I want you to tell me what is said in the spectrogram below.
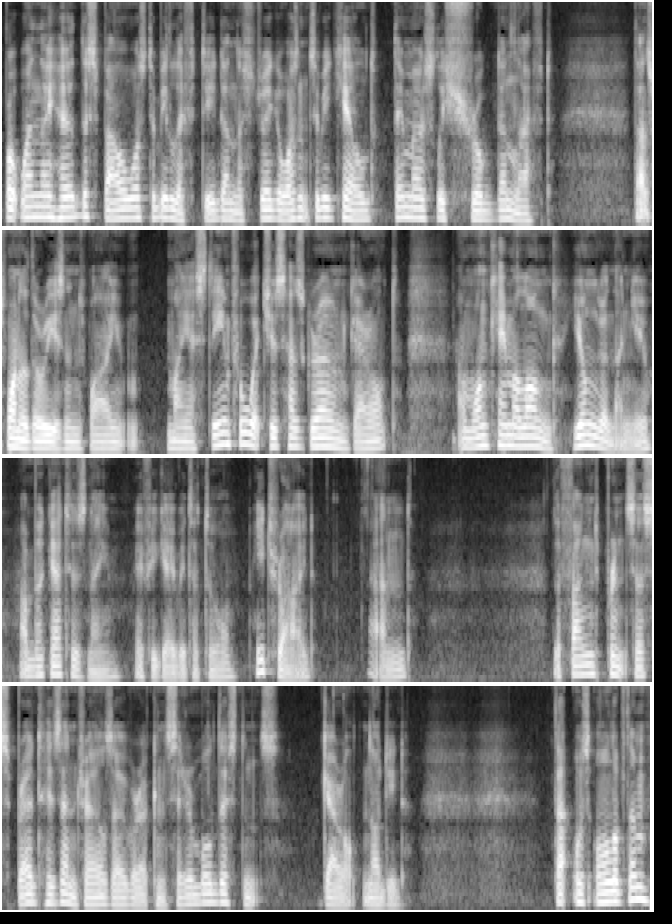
but when they heard the spell was to be lifted and the Striga wasn't to be killed, they mostly shrugged and left. That's one of the reasons why my esteem for witches has grown, Geralt. And one came along, younger than you, I forget his name, if he gave it at all. He tried, and the fanged princess spread his entrails over a considerable distance. Geralt nodded. That was all of them?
